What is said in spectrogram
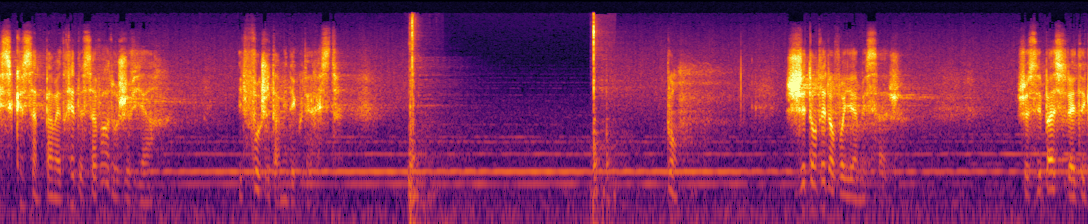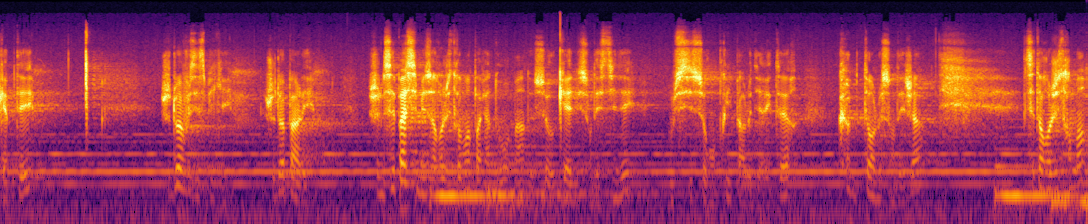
Est-ce que ça me permettrait de savoir d'où je viens? Il faut que je termine d'écouter le reste. J'ai tenté d'envoyer un message. Je sais pas s'il a été capté. Je dois vous expliquer. Je dois parler. Je ne sais pas si mes enregistrements parviendront aux mains de ceux auxquels ils sont destinés, ou s'ils seront pris par le directeur, comme tant le sont déjà. Cet enregistrement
